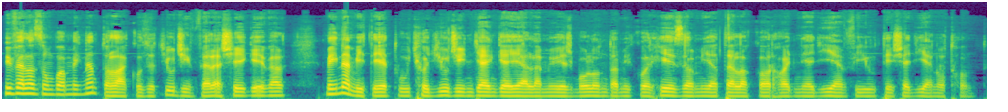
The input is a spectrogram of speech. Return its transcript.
Mivel azonban még nem találkozott Eugene feleségével, még nem ítélt úgy, hogy Eugene gyenge jellemű és bolond, amikor Hazel miatt el akar hagyni egy ilyen fiút és egy ilyen otthont.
